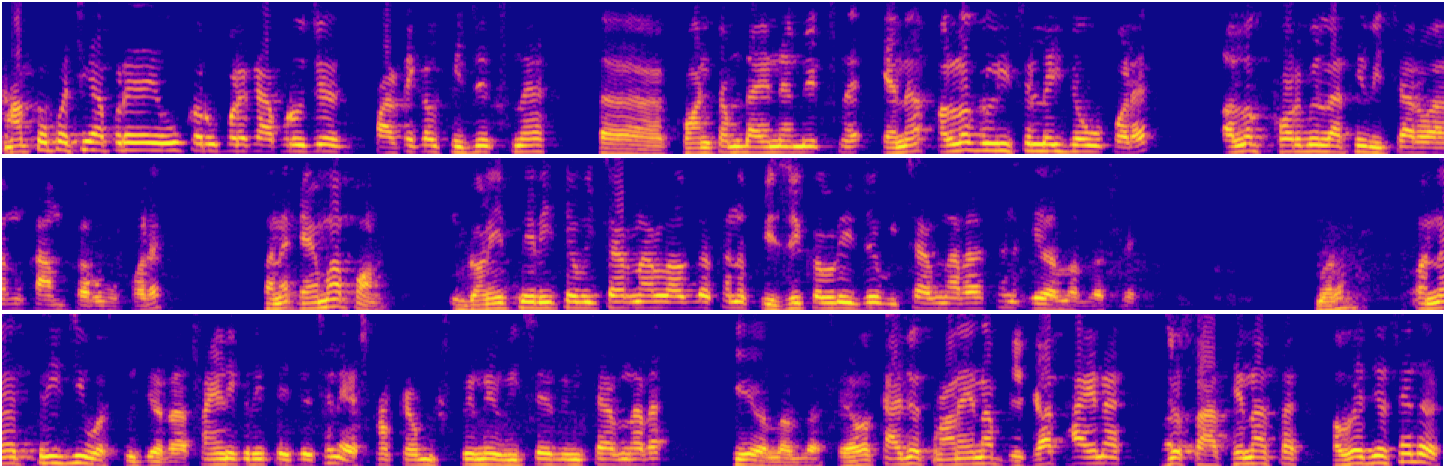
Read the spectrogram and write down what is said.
કાં તો પછી આપણે એવું કરવું પડે કે આપણું જે પાર્ટિકલ ફિઝિક્સ ને ક્વોન્ટમ ડાયનેમિક્સ ને, એને અલગ લીસે લઈ જવું પડે. અલગ ફોર્મ્યુલાથી વિચારવાનું કામ કરવું પડે. અને એમાં પણ ગણિતની રીતે વિચારનારા અલગ હશે અને ફિઝિકલી જે વિચારનારા છે ને, એ અલગ હશે. બરાબર? અને ત્રીજી વસ્તુ જે રાસાયણિક રીતે જે છે ને એસ્ટ્રોકેમિસ્ટ્રીને વિશે વિચારનારા, એ અલગ હશે. હવે કાં જો ત્રણેયના ભેગા થાય ને, જો સાથેના હવે જે છે ને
